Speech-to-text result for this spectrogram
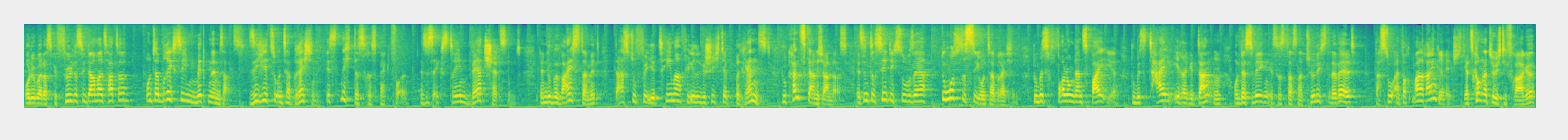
oder über das Gefühl, das sie damals hatte? Unterbrich sie mitten im Satz. Sie hier zu unterbrechen ist nicht disrespektvoll. Es ist extrem wertschätzend, denn du beweist damit, dass du für ihr Thema, für ihre Geschichte brennst. Du kannst gar nicht anders. Es interessiert dich so sehr, du musstest sie unterbrechen. Du bist voll und ganz bei ihr. Du bist Teil ihrer Gedanken und deswegen ist es das Natürlichste der Welt, dass du einfach mal reingrätschst. Jetzt kommt natürlich die Frage,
